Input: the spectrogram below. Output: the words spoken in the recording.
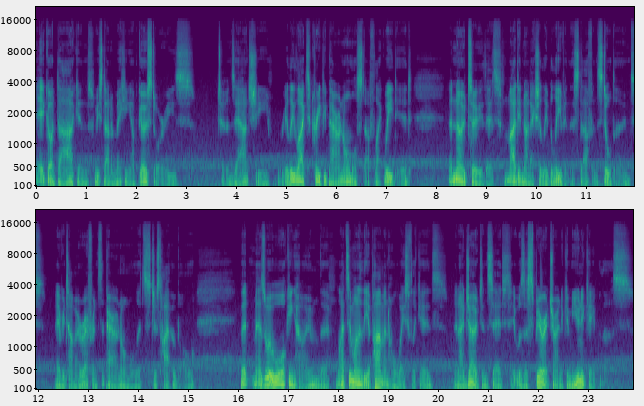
It got dark, and we started making up ghost stories. Turns out she really liked creepy paranormal stuff like we did. Uh, and know, too, that I did not actually believe in this stuff and still don't. Every time I reference the paranormal, it's just hyperbole. But as we were walking home, the lights in one of the apartment hallways flickered, and I joked and said it was a spirit trying to communicate with us.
